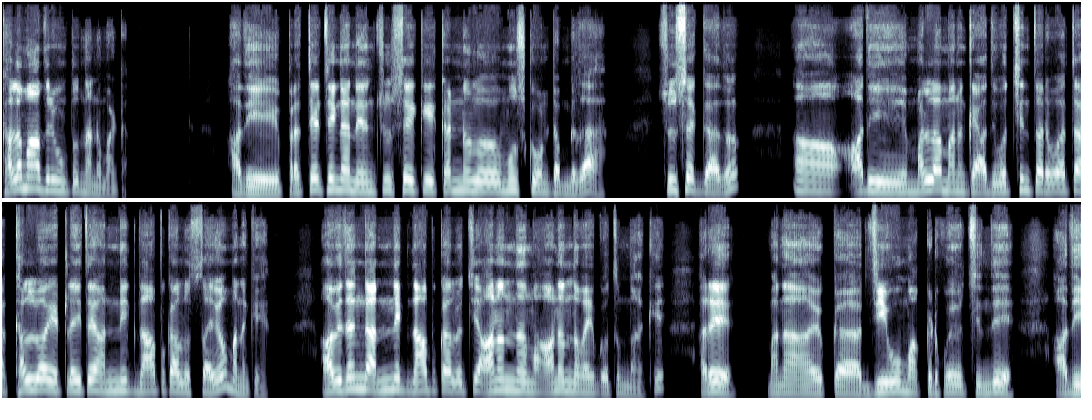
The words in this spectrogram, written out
కల మాదిరి ఉంటుందన్నమాట. అది ప్రత్యక్షంగా నేను చూసేకి కన్నులు మూసుకు ఉంటాం కదా! చూసేకి కాదు. అది మళ్ళీ మనకి అది వచ్చిన తర్వాత కల్లో ఎట్లయితే అన్ని జ్ఞాపకాలు వస్తాయో మనకి ఆ విధంగా అన్ని జ్ఞాపకాలు వచ్చి ఆనందం ఆనందం అయిపోతుంది నాకు. అరే! మన యొక్క జీవం అక్కడ పోయి వచ్చింది. అది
